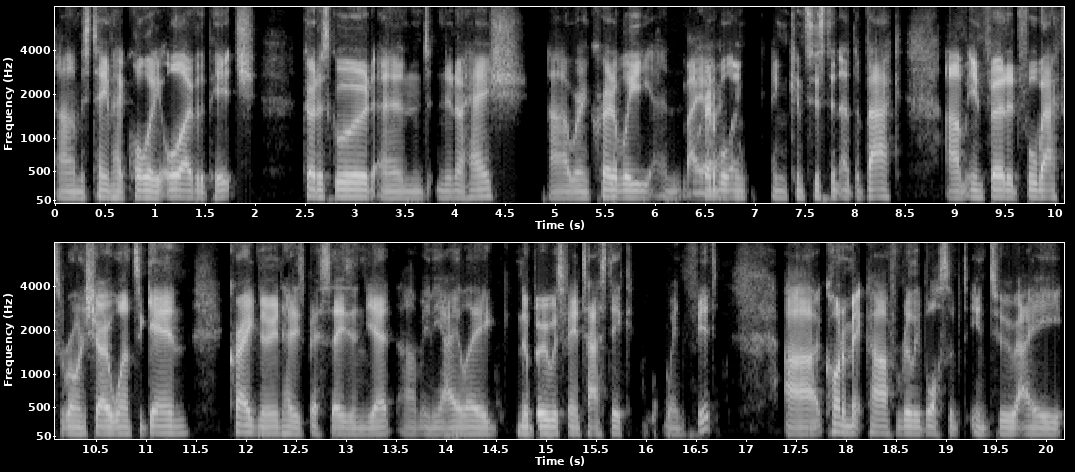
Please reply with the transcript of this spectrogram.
Um, this team had quality all over the pitch. Curtis Good and Nuno Reis uh, were incredibly and incredible and and consistent at the back. Um, inverted fullbacks were on show once again. Craig Noon had his best season yet um, in the A League. Naboo was fantastic when fit. Uh, Conor Metcalfe really blossomed into a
